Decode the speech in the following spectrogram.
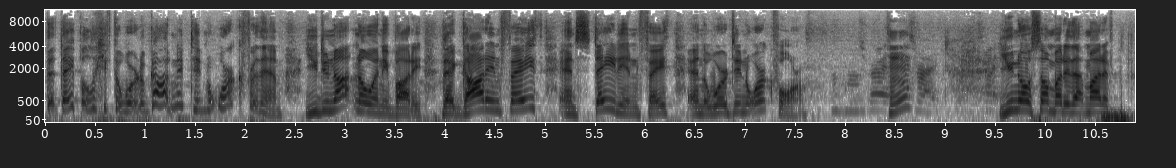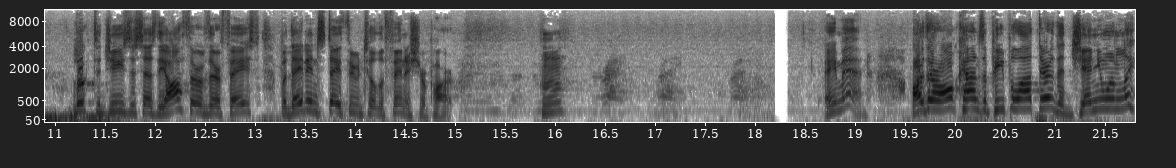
that they believed the word of God and it didn't work for them. You do not know anybody that got in faith and stayed in faith and the word didn't work for them. Mm-hmm. That's right. Hmm? That's right. That's right. You know somebody that might have looked to Jesus as the author of their faith, but they didn't stay through until the finisher part. Hmm? Right, right, right. Amen. Are there all kinds of people out there that genuinely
